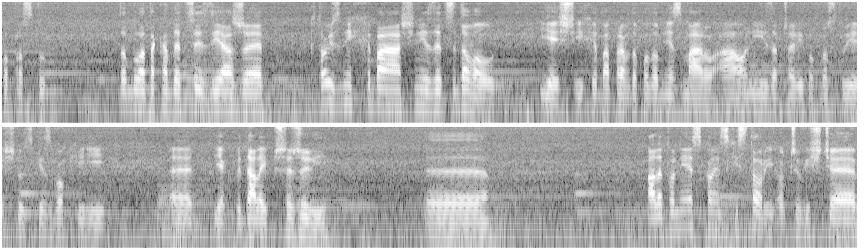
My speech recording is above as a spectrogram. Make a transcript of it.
po prostu to była taka decyzja, że ktoś z nich chyba się nie zdecydował jeść i chyba prawdopodobnie zmarł, a oni zaczęli po prostu jeść ludzkie zwłoki i e, jakby dalej przeżyli. E, ale to nie jest koniec historii. Oczywiście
